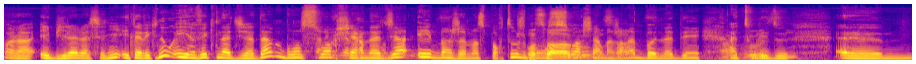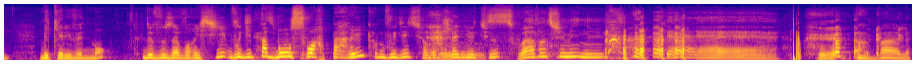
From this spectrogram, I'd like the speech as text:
Voilà, et Bilal Hassani est avec nous et avec Nadia Dam. Bonsoir, chère Nadia, et Benjamin Sportouche. Bonsoir, cher Benjamin. Bonne année à, tous les deux. Euh, mais quel événement de vous avoir ici. Vous dites pas bonsoir Paris, comme vous dites sur votre chaîne YouTube Bonsoir 28 minutes. pas mal.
